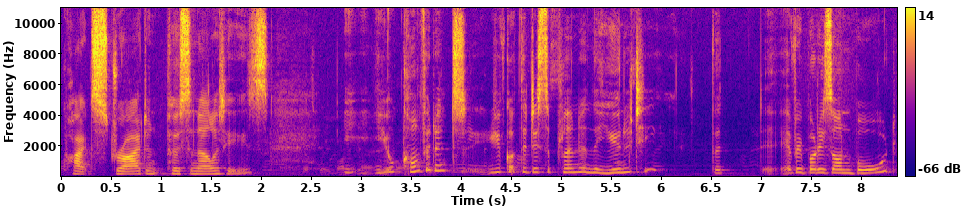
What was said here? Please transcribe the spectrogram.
quite strident personalities. Y- You're confident you've got the discipline and the unity? That everybody's on board?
